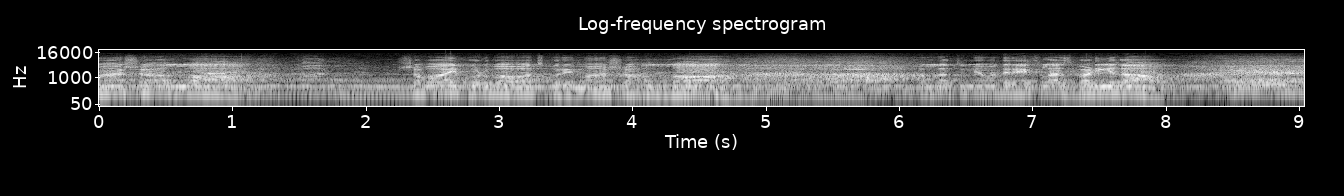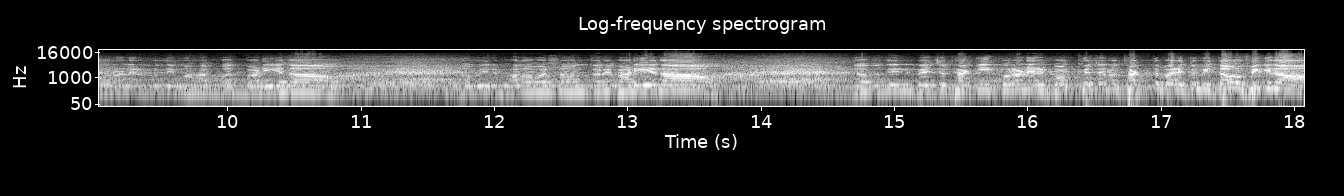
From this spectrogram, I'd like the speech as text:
মাশা আল্লাহ সবাই পড়ব, আওয়াজ করে মাশা আল্লাহ আল্লাহ তুমি আমাদের এখলাস বাড়িয়ে দাও। কোরআনের প্রতি মহাব্বত বাড়িয়ে দাও। নবীর ভালোবাসা অন্তরে বাড়িয়ে দাও। যতদিন বেঁচে থাকি, কোরআনের পক্ষে যেন থাকতে পারে, তুমি তাও ফিকে দাও।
